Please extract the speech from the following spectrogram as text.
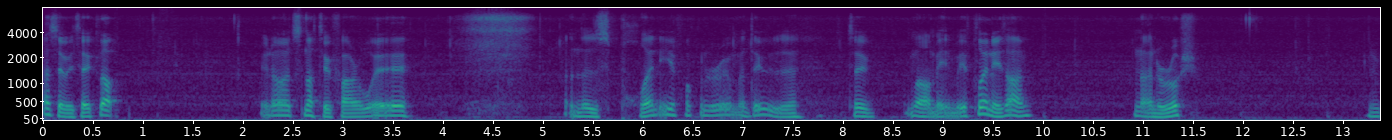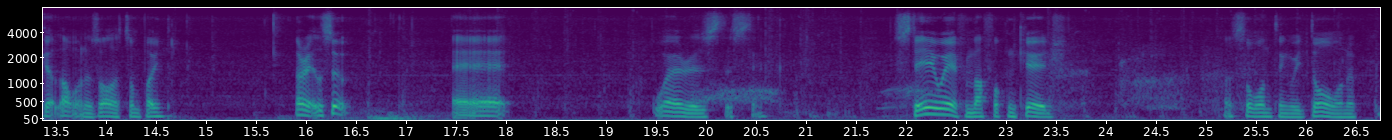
I say we take that. You know, it's not too far away. And there's plenty of fucking room to do there. To, well, I mean, we have plenty of time. I'm not in a rush. And get that one as well at some point. Alright, let's do it. Uh, where is this thing? Stay away from that fucking cage. That's the one thing we don't want to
